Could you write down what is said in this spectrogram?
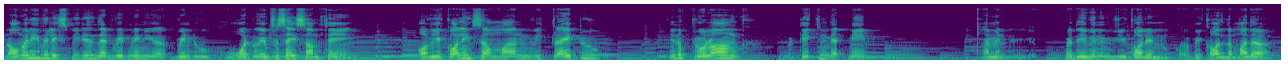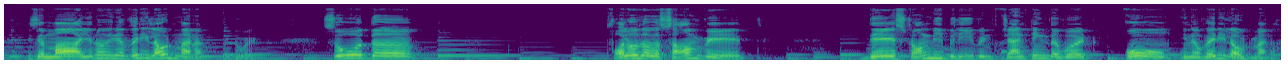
Normally, we'll experience that when, when you when you want to emphasize something or we are calling someone, we try to, you know, prolong taking that name. I mean, whether even if we call in, we call the mother, we say Ma, you know, in a very loud manner we. So the followers of the Samved, they strongly believe in chanting the word Om in a very loud manner.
